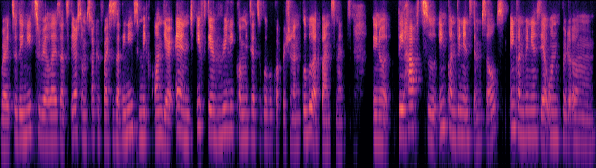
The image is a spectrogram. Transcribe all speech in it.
right? So, they need to realize that there are some sacrifices that they need to make on their end if they're really committed to global cooperation and global advancement. You know, they have to inconvenience themselves, inconvenience their own um,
